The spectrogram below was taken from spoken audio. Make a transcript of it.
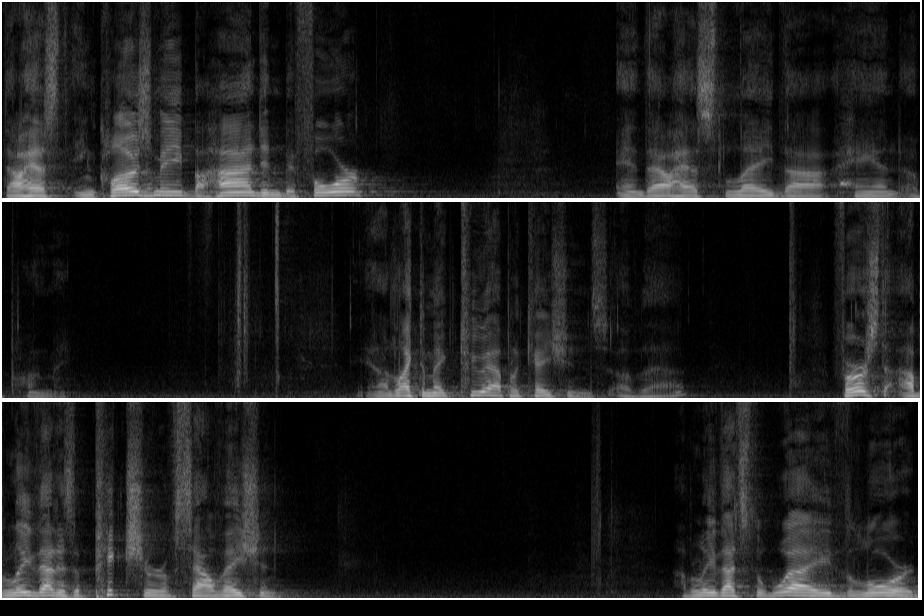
Thou hast enclosed me behind and before, and thou hast laid thy hand upon me. And I'd like to make two applications of that. First, I believe that is a picture of salvation. I believe that's the way the Lord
